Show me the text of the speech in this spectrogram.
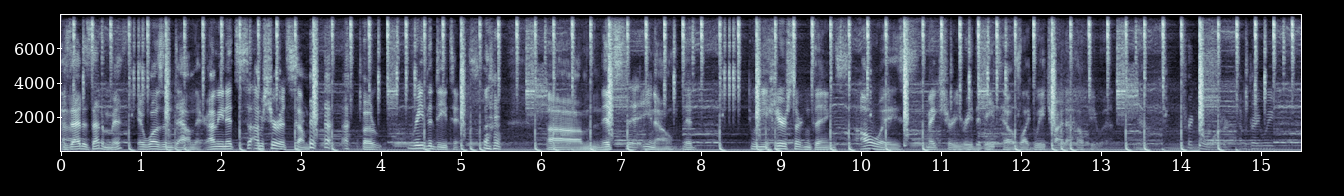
Is that is that a myth? It wasn't down there. I mean, it's I'm sure it's somewhere, but read the details. um, it's you know it, when you hear certain things, always make sure you read the details, like we try to help you with. Drink the water. Have a great week.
